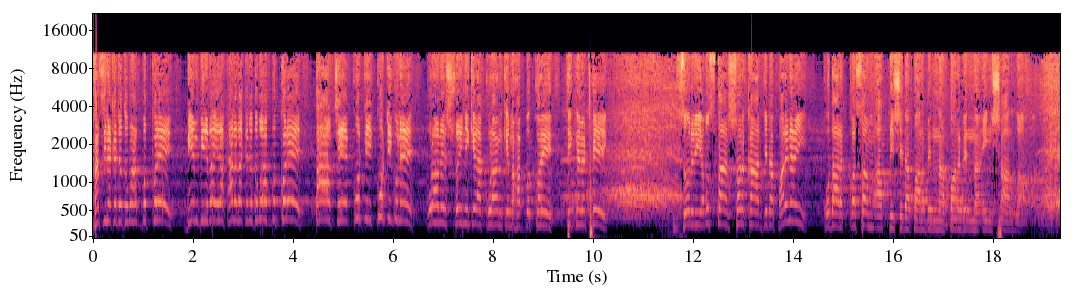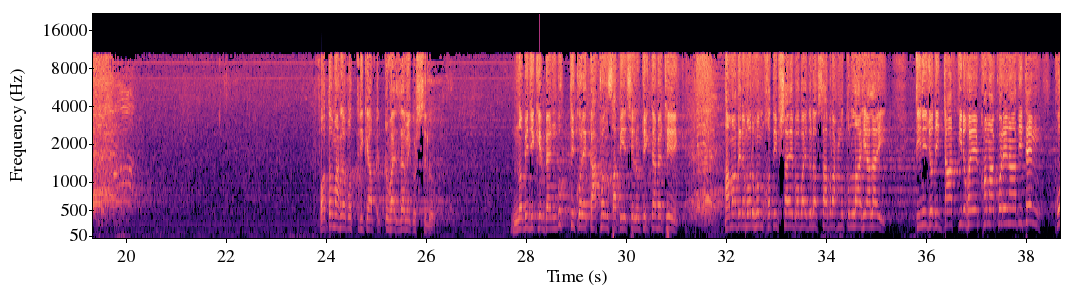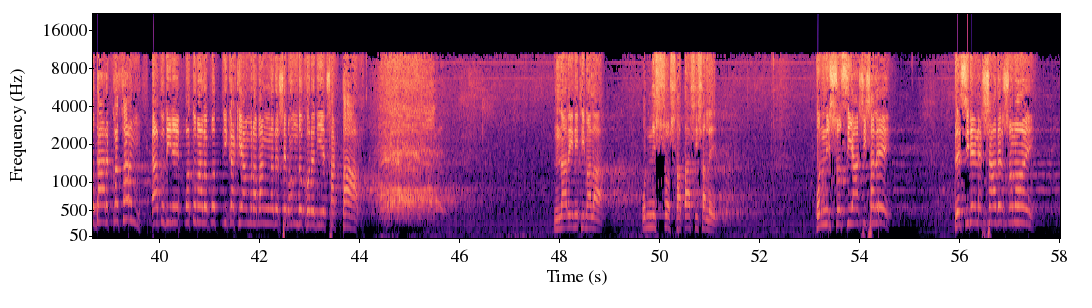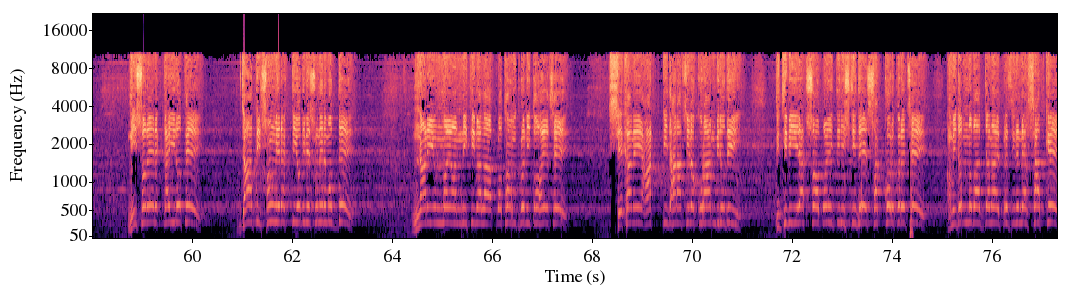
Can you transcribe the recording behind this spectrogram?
হাসিনাকে যত মহাব্বত করে, বিএনপির বাইরা খালেদাকে যত মহাব্বত করে, তার চেয়ে কোটি কোটি গুণে কোরআনের সৈনিকেরা কোরআনকে মহাব্বত করে। ঠিক নেবে ঠিক। জরুরি অবস্থার সরকার যেটা পারে নাই কোদার কসম আপনি সেটা পারবেন না পারবেন না, ইনশাআল্লাহ। পত্রিকা একটু ফাইজলামি করছিল। নবীজিকে ব্যঙ্গুক্তি করে কাঠন ছাপিয়েছিল, ঠিক না বে ঠিক? আমাদের মরহুম খতিব সাহেব ওবায়দুল্লাহ সাহেব রহমতুল্লাহ আলাই তিনি যদি জাতির হয়ে ক্ষমা করে না দিতেন, খোদার কসম, এতদিনে প্রথম আলো পত্রিকাকে আমরা বাংলাদেশে বন্ধ করে দিয়ে ছাড়তাম। নারী নীতিমালা উনিশশো সাতাশি সালে। উনিশশো ছিয়াশি সালে প্রেসিডেন্ট এরশাদের সময় মিশরের কাইরোতে জাতিসংঘের একটি অধিবেশনের মধ্যে নারী উন্নয়ন নীতিমালা প্রথম প্রণীত হয়েছে। সেখানে আটটি ধারা ছিল কোরআন বিরোধী। পৃথিবীর একশো পঁয়ত্রিশটি দেশ স্বাক্ষর করেছে। আমি ধন্যবাদ জানাই প্রেসিডেন্ট এরশাদকে।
